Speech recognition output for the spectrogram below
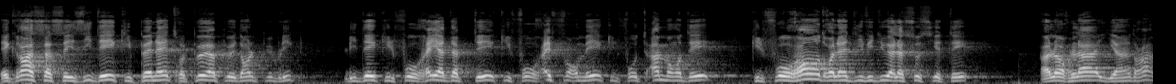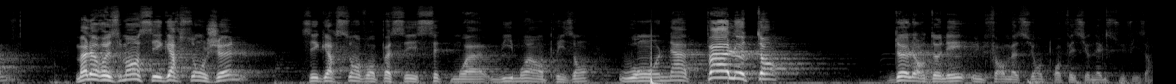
et grâce à ces idées qui pénètrent peu à peu dans le public, l'idée qu'il faut réadapter, qu'il faut réformer, qu'il faut amender, qu'il faut rendre l'individu à la société, alors là, il y a un drame. Malheureusement, ces garçons jeunes, ces garçons vont passer sept mois, huit mois en prison, où on n'a pas le temps de leur donner une formation professionnelle suffisante.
